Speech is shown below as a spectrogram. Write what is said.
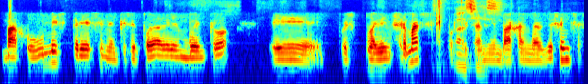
bajo un estrés en el que se pueda haber envuelto, eh, pues puede enfermarse, porque también bajan las defensas.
